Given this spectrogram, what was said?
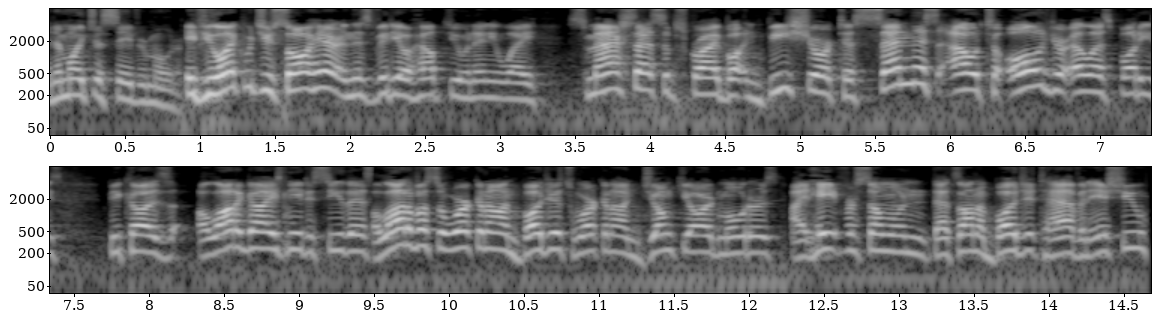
and it might just save your motor. If you like what you saw here and this video helped you in any way, smash that subscribe button. Be sure to send this out to all of your LS buddies because a lot of guys need to see this. A lot of us are working on budgets, working on junkyard motors. I'd hate for someone that's on a budget to have an issue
